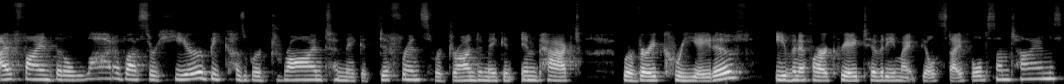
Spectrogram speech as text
I find that a lot of us are here because we're drawn to make a difference, we're drawn to make an impact, we're very creative, even if our creativity might feel stifled sometimes.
